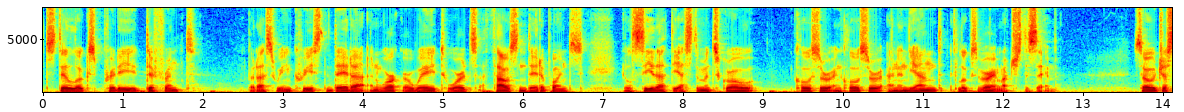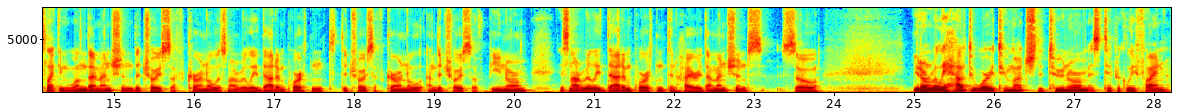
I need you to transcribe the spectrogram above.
It still looks pretty different, but as we increase the data and work our way towards a thousand data points, you'll see that the estimates grow closer and closer, and in the end, it looks very much the same. So just like in one dimension, the choice of kernel is not really that important. The choice of kernel and the choice of p-norm is not really that important in higher dimensions. So you don't really have to worry too much. The 2 norm is typically fine,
